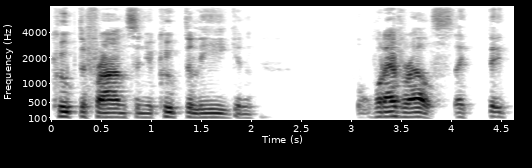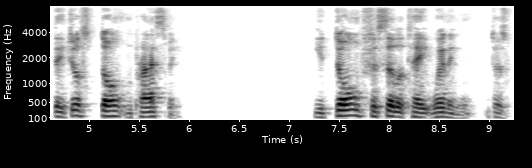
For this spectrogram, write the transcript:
Coupe de France and your Coupe de League and whatever else. They, they, they just don't impress me. You don't facilitate winning. There's,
